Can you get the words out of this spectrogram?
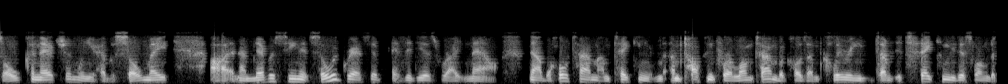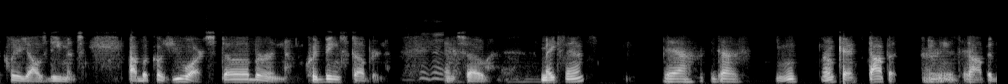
soul connection, when you have a soulmate, uh, and I've never seen it so aggressive as it is right now. Now, the whole time I'm taking, I'm talking for a long time because I'm clearing. It's taking me this long to clear y'all's demons, uh, because you are stubborn. Quit being stubborn. And so, make sense? Yeah, it does. mhm Okay, stop it. I. Stop it.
